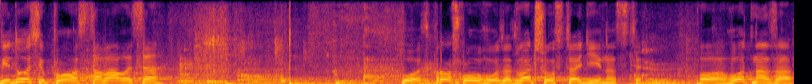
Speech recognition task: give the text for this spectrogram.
відосів пооставалося о, з прошлого года, 26.11. О, год назад.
